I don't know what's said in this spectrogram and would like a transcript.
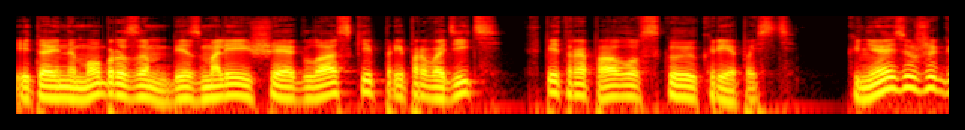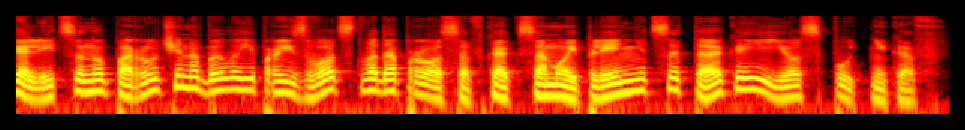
и тайным образом, без малейшей огласки, припроводить в Петропавловскую крепость. Князю же Голицыну поручено было и производство допросов как самой пленницы, так и ее спутников.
